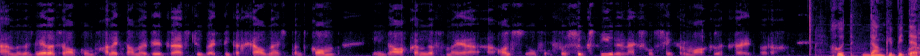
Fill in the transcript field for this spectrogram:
um, hulle is meer as welkom. Gaan net na my webwerf toe by pietergeldnys.com en daar kan hulle vir my 'n uh, ons of 'n versoek stuur en ek sal seker maak hulle kry dit nodig. Goed, dankie Pieter.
